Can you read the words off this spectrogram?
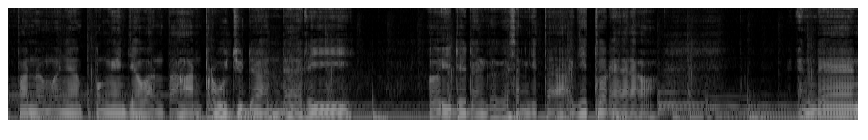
apa namanya pengejawantahan perwujudan dari uh, ide dan gagasan kita gitu rel. And then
